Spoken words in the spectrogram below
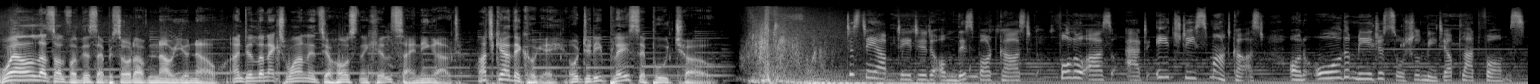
Well, that's all for this episode of Now You Know. Until the next one, it's your host Nikhil signing out. Aaj kya dekhoge? OTT Play se poocho. To stay updated on this podcast, follow us at HT Smartcast on all the major social media platforms.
